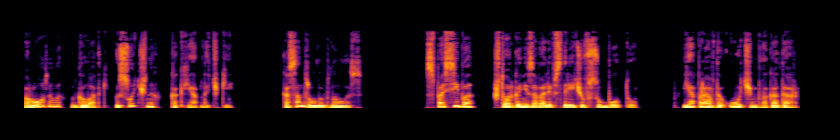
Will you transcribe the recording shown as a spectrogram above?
розовых, гладких и сочных, как яблочки. Кассандра улыбнулась. Спасибо, что организовали встречу в субботу. Я, правда, очень благодарна.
